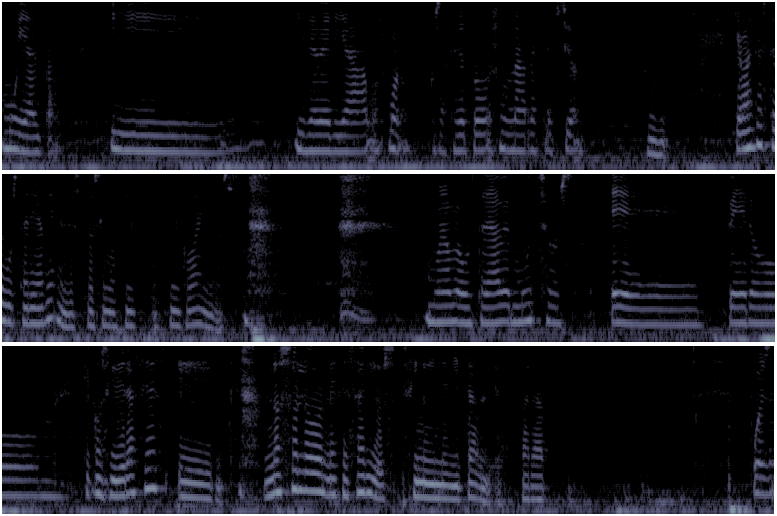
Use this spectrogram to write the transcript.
muy alta. Y, y deberíamos, bueno, pues hacer todos una reflexión. ¿Qué avances te gustaría ver en los próximos cinco, cinco años? bueno, me gustaría ver muchos, eh, pero... ¿Qué considerases eh, no solo necesarios, sino inevitables para...? Pues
